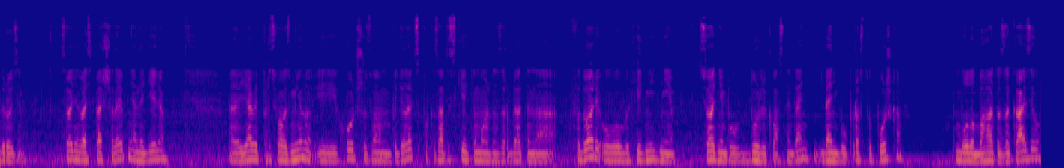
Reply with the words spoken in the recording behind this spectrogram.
друзі! Сьогодні 21 липня, неділя. Е, Я відпрацював зміну і хочу з вами поділитися, показати, скільки можна заробляти на Федорі у вихідні дні. Сьогодні був дуже класний день. День був просто пушка. Було багато заказів.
